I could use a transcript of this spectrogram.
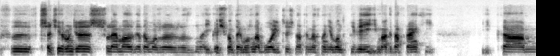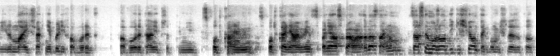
w, w trzeciej rundzie szlema. Wiadomo, że, że na Igę Świątek można było liczyć, natomiast no niewątpliwie i Magda Frank i, i Kamil Majszak nie byli faworyt, faworytami przed tymi spotkaniami, spotkaniami, więc wspaniała sprawa. Natomiast tak, no, zacznę może od Igi Świątek, bo myślę, że to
